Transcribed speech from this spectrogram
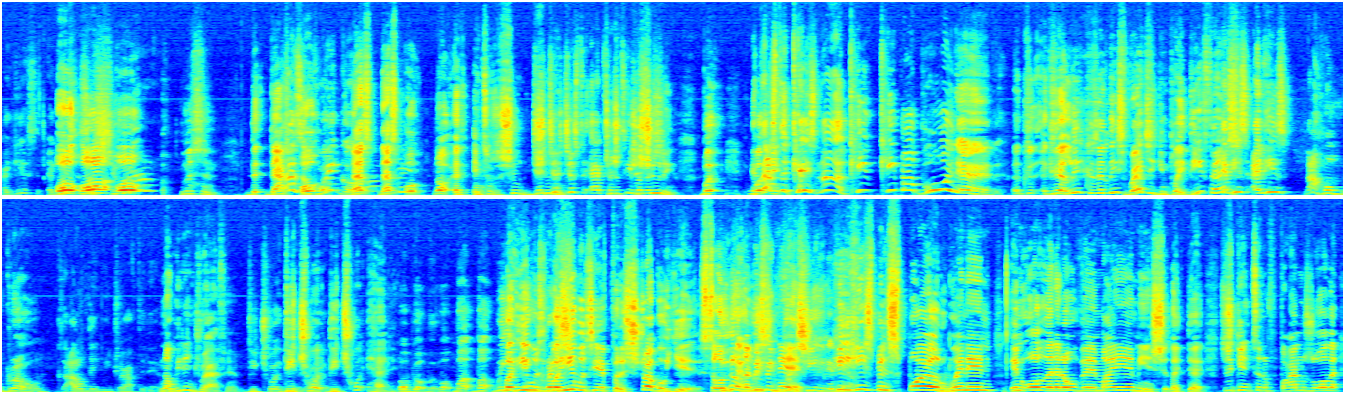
I guess. I guess it's a all, listen. Th- that's That's a all. point guard. That's that's I mean- all. No, in, terms of shooting, Just- shooting. just to add the just, just on shooting. But If but that's the case, nah, keep keep our boy then. Uh, because at least because at least Reggie can play defense. And he's and he's not homegrown. I don't think we drafted him. no, we didn't draft him. Detroit. did, Detroit, right? Detroit had him. But but but but, but, we But he was, but he was here for the struggle years, so He- he'll understand. He he's been spoiled, winning and all of that over in Miami and shit like that. Just getting to the finals, all that.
